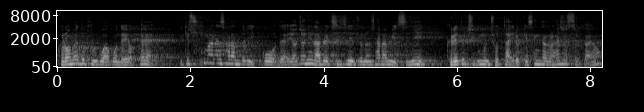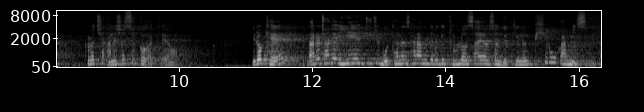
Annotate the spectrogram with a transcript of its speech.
그럼에도 불구하고 내 옆에 이렇게 수많은 사람들이 있고 내 여전히 나를 지지해주는 사람이 있으니 그래도 지금은 좋다 이렇게 생각을 하셨을까요? 그렇지 않으셨을 것 같아요. 이렇게 나를 전혀 이해해주지 못하는 사람들에게 둘러싸여서 느끼는 피로감이 있습니다.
